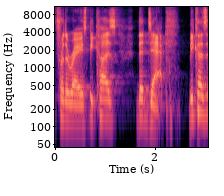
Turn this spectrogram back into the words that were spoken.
for the Rays because the depth. Because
